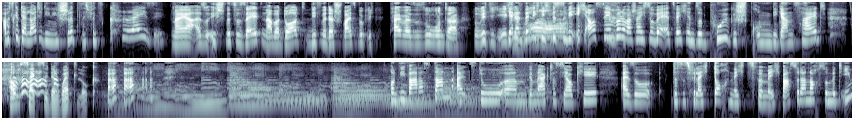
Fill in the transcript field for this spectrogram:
Aber es gibt ja Leute, die nicht schwitzen. Ich find's crazy. Naja, also ich schwitze selten, aber dort lief mir der Schweiß wirklich teilweise so runter. So richtig eklig. Ja, dann will ich nicht Oh. wissen, wie ich aussehen würde. Wahrscheinlich so wäre, als wäre ich in so einen Pool gesprungen die ganze Zeit. Auch sexy, der Wet Look. Und wie war das dann, als du ähm, gemerkt hast, ja, okay, also das ist vielleicht doch nichts für mich. Warst du dann noch so mit ihm?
